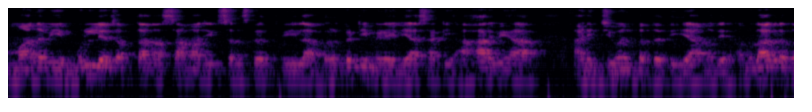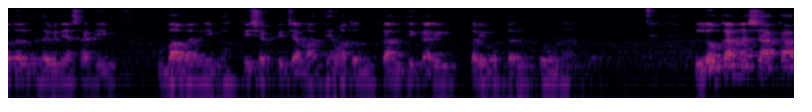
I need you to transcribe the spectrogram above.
मानवी मूल्य जपताना सामाजिक संस्कृतीला बळकटी मिळेल यासाठी आहार विहार आणि जीवन पद्धती यामध्ये अमूलाग्र बदल घडविण्यासाठी बाबांनी भक्तिशक्तीच्या माध्यमातून क्रांतिकारी परिवर्तन घडवून आणलं. लोकांना शाखा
